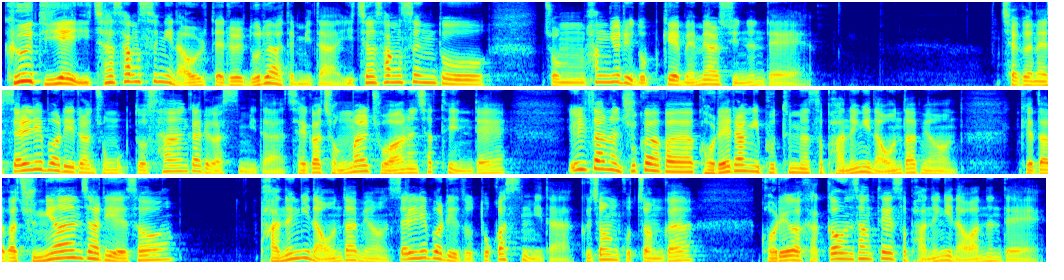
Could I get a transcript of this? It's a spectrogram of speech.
그 뒤에 2차 상승이 나올 때를 노려야 됩니다. 2차 상승도 좀 확률이 높게 매매할 수 있는데 최근에 셀리버리라는 종목도 상한가를 갔습니다. 제가 정말 좋아하는 차트인데 일단은 주가가 거래량이 붙으면서 반응이 나온다면 게다가 중요한 자리에서 반응이 나온다면 셀리버리도 똑같습니다. 그 전 고점과 거리가 가까운 상태에서 반응이 나왔는데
